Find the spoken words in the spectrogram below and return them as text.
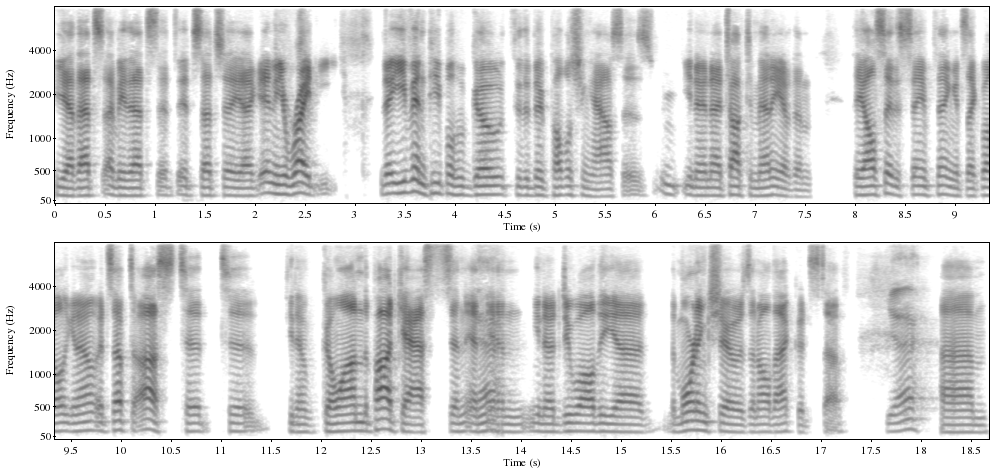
Yeah, that's. I mean, that's it, it's such a. And you're right. You know, even people who go through the big publishing houses, you know, and I talk to many of them, they all say the same thing. It's like, well, you know, it's up to us to to you know go on the podcasts and and yeah. and you know do all the uh the morning shows and all that good stuff. Yeah. Um,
